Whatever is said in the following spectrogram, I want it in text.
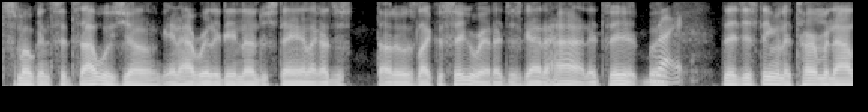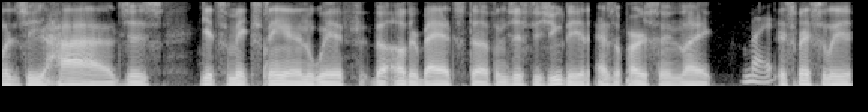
smoking since I was young, and I really didn't understand. Like, I just thought it was like a cigarette. I just got a high. That's it. But Right. the just even the terminology high just gets mixed in with the other bad stuff. And just as you did as a person, like, Right. especially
